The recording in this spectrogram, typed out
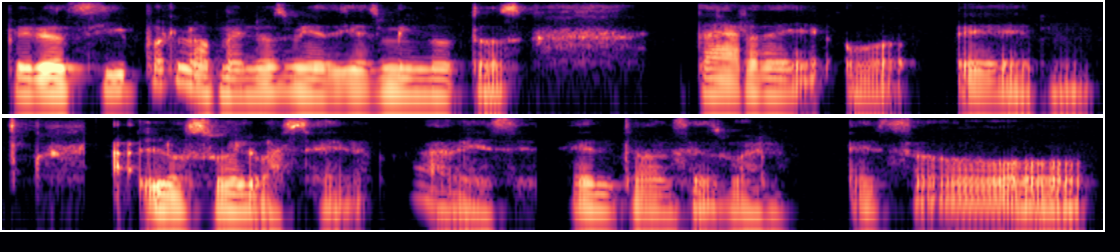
pero sí por lo menos mis 10 minutos tarde o em, lo suelo hacer a veces. Entonces, bueno, eso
